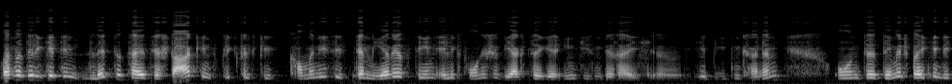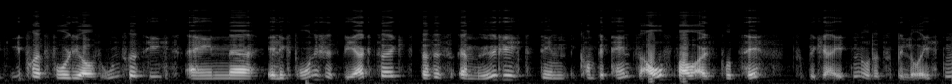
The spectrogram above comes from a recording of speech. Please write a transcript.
Was natürlich jetzt in letzter Zeit sehr stark ins Blickfeld gekommen ist, ist der Mehrwert, den elektronische Werkzeuge in diesem Bereich äh, hier bieten können. Und äh, dementsprechend ist E-Portfolio aus unserer Sicht ein äh, elektronisches Werkzeug, das es ermöglicht, den Kompetenzaufbau als Prozess zu begleiten oder zu beleuchten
